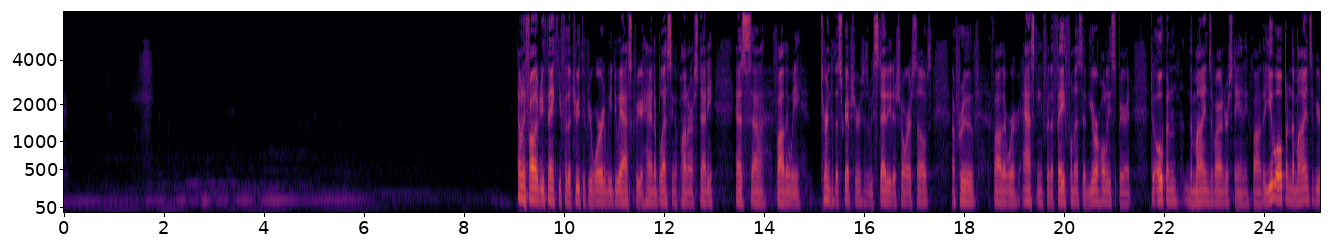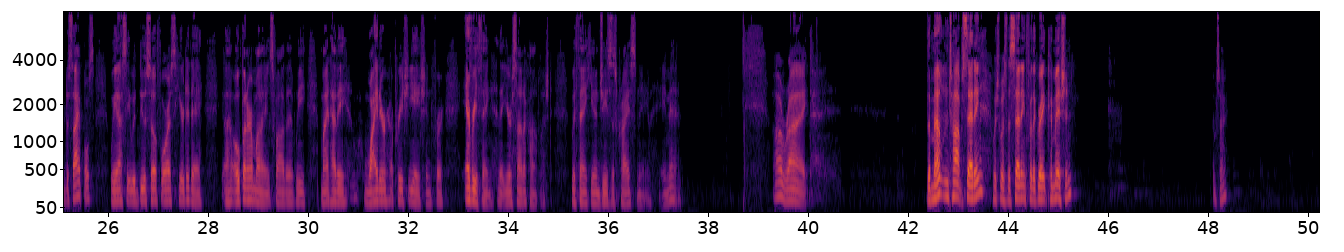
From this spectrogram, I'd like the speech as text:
Heavenly Father, we do thank you for the truth of your word. We do ask for your hand of blessing upon our study as, uh, Father, we turn to the scriptures, as we study to show ourselves approved. Father, we're asking for the faithfulness of your Holy Spirit to open the minds of our understanding. Father, you opened the minds of your disciples. We ask that you would do so for us here today. Uh, open our minds, Father, that we might have a wider appreciation for everything that your Son accomplished. We thank you in Jesus Christ's name. Amen. All right. The mountaintop setting, which was the setting for the Great Commission. I'm sorry?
